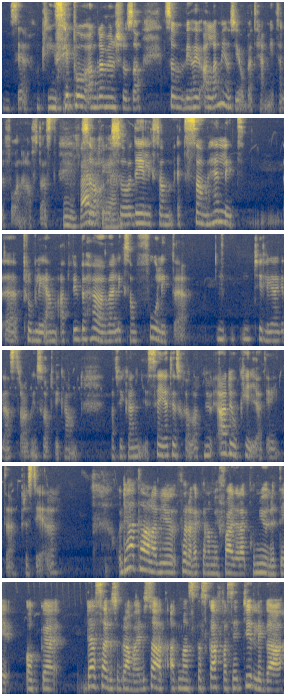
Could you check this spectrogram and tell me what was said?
man ser omkring sig på andra människor så. Så vi har ju alla med oss jobbet hem i telefonen oftast. Mm, Så, så det är liksom ett samhälleligt eh, problem att vi behöver liksom få lite tydligare gränsdragning så att vi kan, att vi kan säga till oss själva att nu är det okej att jag inte presterar. Och det här talade vi ju förra veckan om i Friday Life Community och eh, där sa du så bra Maja, du sa att, att man ska skaffa sig tydliga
